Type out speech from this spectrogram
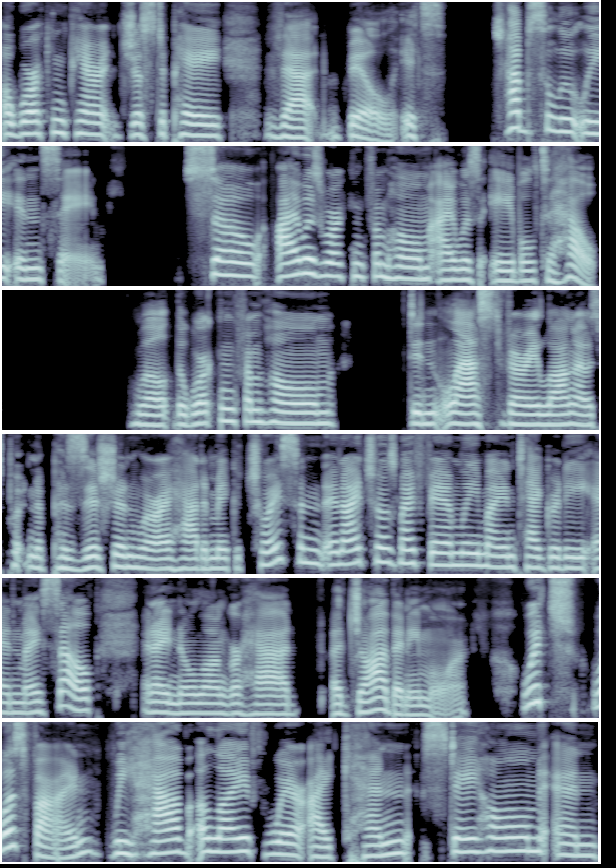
a working parent just to pay that bill. It's absolutely insane. So, I was working from home, I was able to help. Well, the working from home didn't last very long. I was put in a position where I had to make a choice, and, and I chose my family, my integrity, and myself, and I no longer had a job anymore, which was fine. We have a life where I can stay home and,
